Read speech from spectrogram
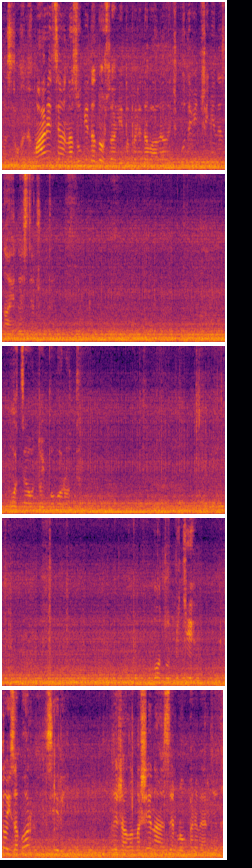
У нас трохи хмариться, на дощ взагалі то передавали, але чи буде він чи ні, не знаю, дасться чути. Оце от той поворот. От тут піті той забор сірий. Лежала машина зерном перевернена.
